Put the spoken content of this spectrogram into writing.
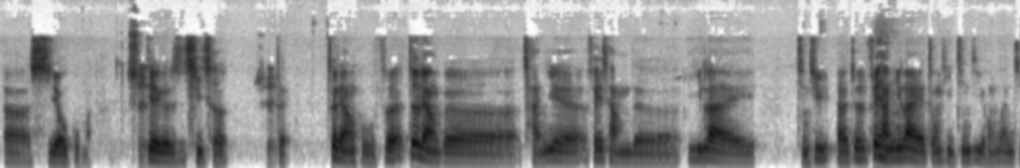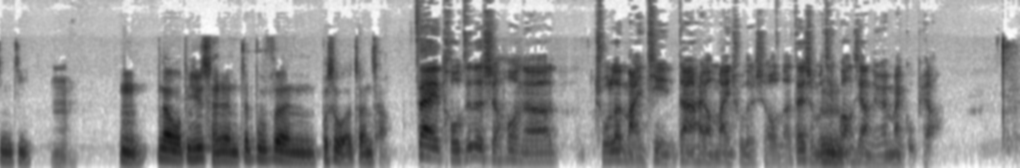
呃石油股嘛，是。第二个是汽车，是。对，这两股这这两个产业非常的依赖。景气呃，就是非常依赖总体经济、宏观经济。嗯嗯，那我必须承认这部分不是我的专长。在投资的时候呢，除了买进，当然还有卖出的时候呢，在什么情况下你会卖股票？嗯，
